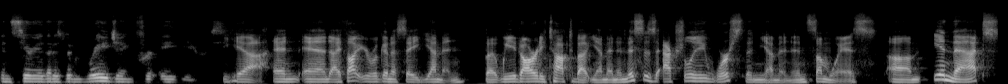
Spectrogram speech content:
in Syria that has been raging for eight years. Yeah, and and I thought you were going to say Yemen, but we had already talked about Yemen, and this is actually worse than Yemen in some ways. Um, in that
